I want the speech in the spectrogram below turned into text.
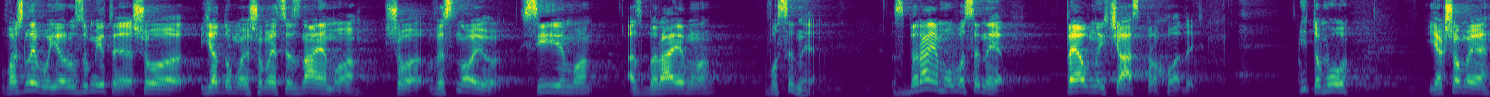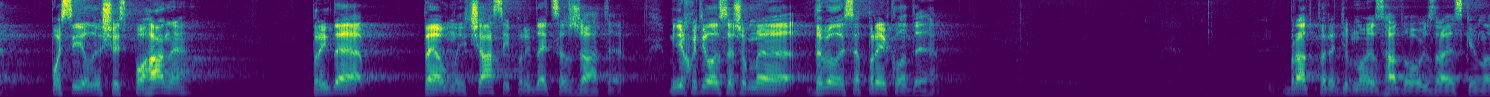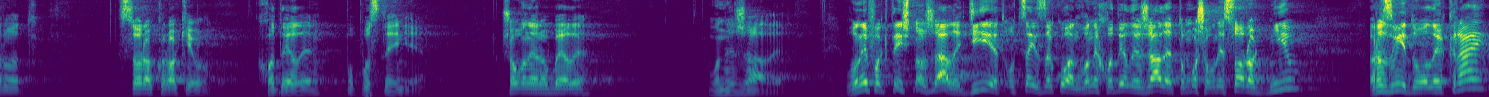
важливо є розуміти, що я думаю, що ми це знаємо, що весною сіємо, а збираємо восени. Збираємо восени, певний час проходить. І тому, якщо ми посіяли щось погане, прийде певний час і прийдеться жати. Мені хотілося, щоб ми дивилися приклади. Брат переді мною згадував ізраїльський народ. 40 років ходили по пустині. Що вони робили? Вони жали. Вони фактично жали. Діє оцей закон. Вони ходили, жали, тому що вони 40 днів розвідували край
